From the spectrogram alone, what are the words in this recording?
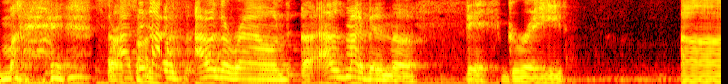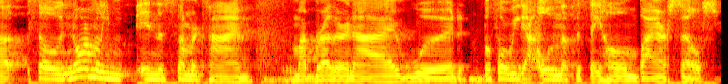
My, so I think. I was I was around uh, I was might have been in the fifth grade. Uh, so normally in the summertime, my brother and I would before we got old enough to stay home by ourselves,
